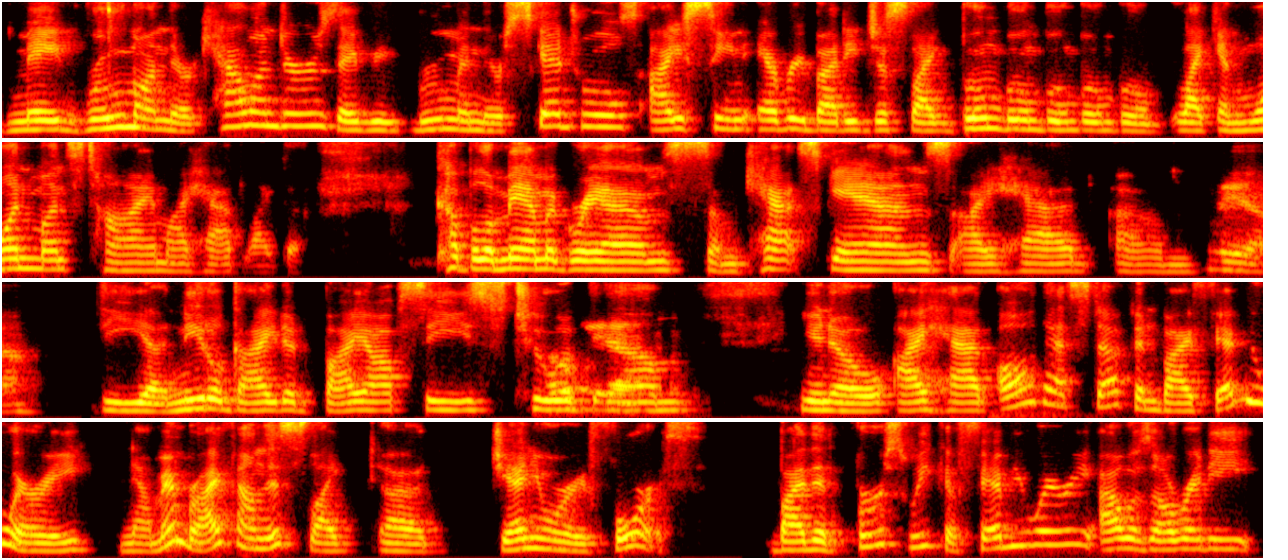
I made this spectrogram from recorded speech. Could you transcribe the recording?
made room on their calendars, they made room in their schedules. I seen everybody just like boom, boom, boom, boom, boom. Like in one month's time, I had like a couple of mammograms, some CAT scans. I had um, oh, yeah the uh, needle guided biopsies, two oh, of them. You know, I had all that stuff. And by February, now remember, I found this like uh, January 4th. By the first week of February, I was already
